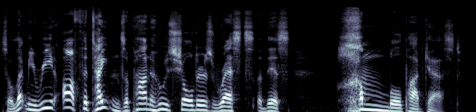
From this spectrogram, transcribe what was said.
So let me read off the titans upon whose shoulders rests this humble podcast.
